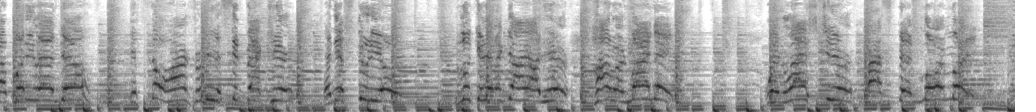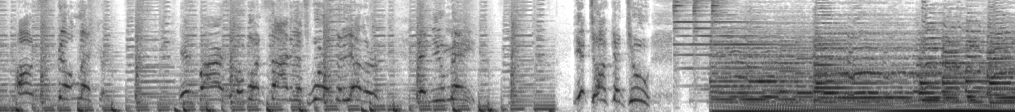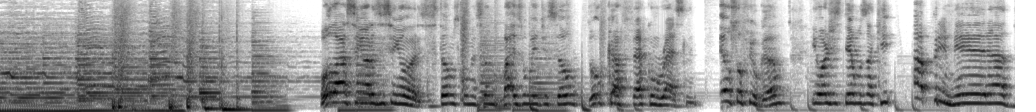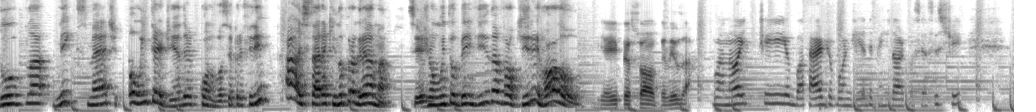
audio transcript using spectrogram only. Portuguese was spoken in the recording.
Now, Buddy Landell, it's so hard for me to sit back here in this studio looking at a guy out here hollering my name when last year I spent more money on spilt liquor in bars from one side of this world to the other than you made. You're talking to. Olá, senhoras e senhores, estamos começando mais uma edição do Café com Wrestling. Eu sou Phil Gunn e hoje temos aqui a primeira dupla Mix Match ou Intergender, como você preferir, a estar aqui no programa. Sejam muito bem-vindas, Valkyrie e Hollow. E aí, pessoal, beleza? Boa noite, boa tarde ou bom dia, depende da hora que você assistir.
